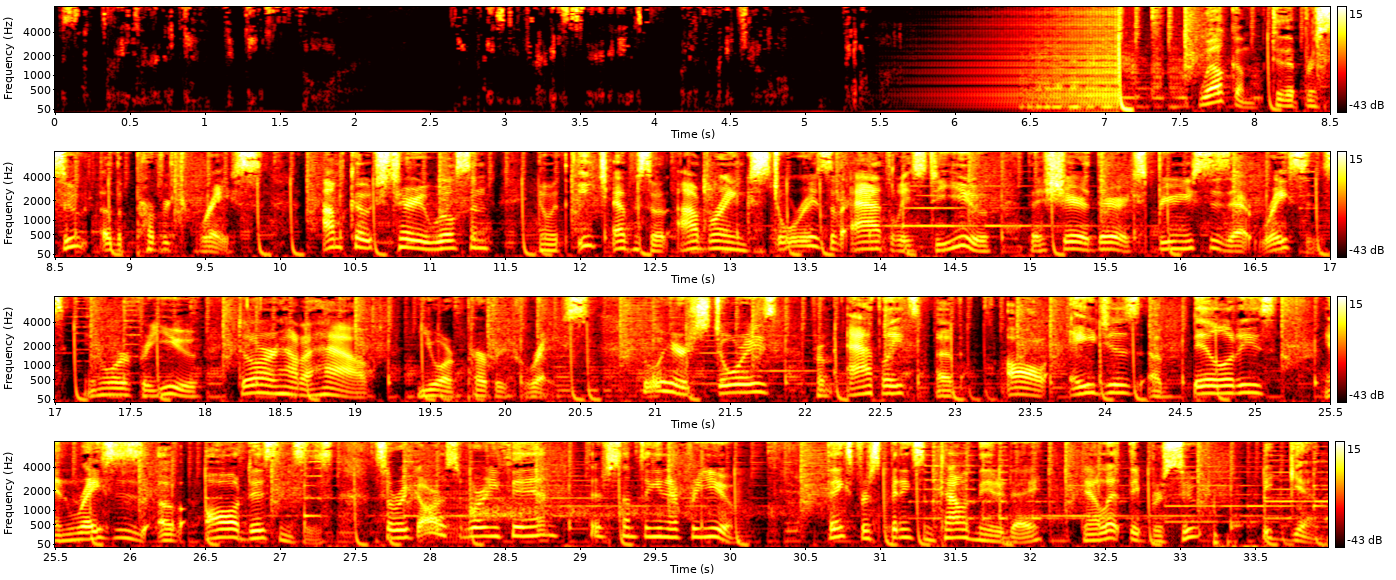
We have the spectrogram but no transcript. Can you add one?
episode 354, the Amazing Journey series with Rachel Belmont. Welcome to the Pursuit of the Perfect Race. I'm Coach Terry Wilson, and with each episode, I bring stories of athletes to you that share their experiences at races in order for you to learn how to have your perfect race. You'll hear stories from athletes of all ages, abilities, and races of all distances. So, regardless of where you fit in, there's something in it for you. Thanks for spending some time with me today. Now, let the pursuit begin.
